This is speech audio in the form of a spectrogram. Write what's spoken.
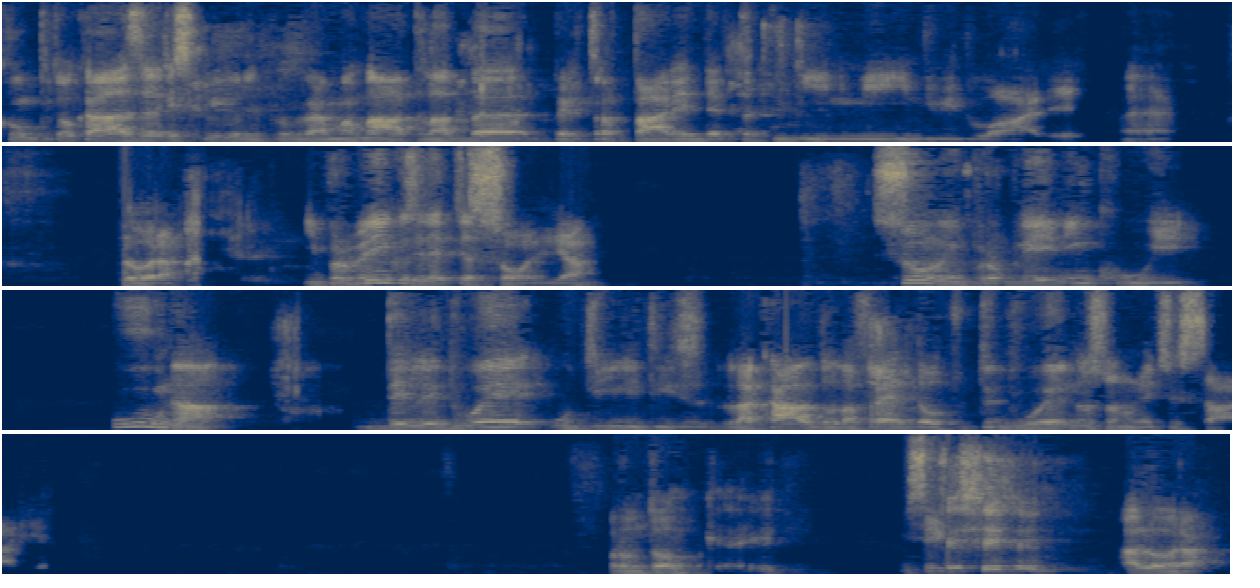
compito casa è riscrivere il programma MATLAB per trattare delta T minimi individuali. Eh. Allora, i problemi cosiddetti a soglia sono i problemi in cui una delle due utilities, la calda o la fredda, o tutte e due, non sono necessarie. Pronto? Ok. Sì, sì, sì. Allora,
